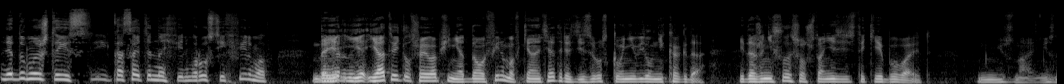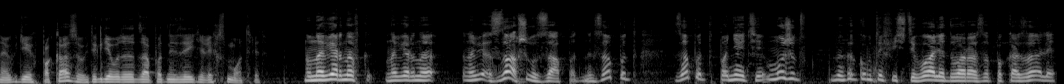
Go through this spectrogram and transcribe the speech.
Я думаю, что и, и касательно фильм, русских фильмов, Да, я, наверное- я- я ответил, что я вообще ни одного фильма в кинотеатре здесь русского не видел никогда. И даже не слышал, что они здесь такие бывают. Не знаю, не знаю, где их показывают и где вот этот западный зритель их смотрит. Ну, наверное, в- наверное, навер- за, что западный? Запад, Запад, понятие, может, на каком-то фестивале два раза показали,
